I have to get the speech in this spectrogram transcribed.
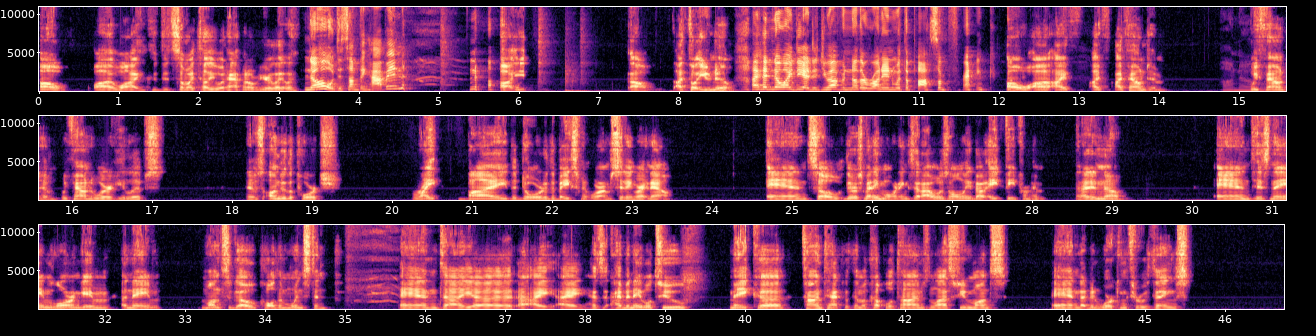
oh uh, why did somebody tell you what happened over here lately? No, did something happen? no. Uh, y oh, I thought you knew. I had no idea. Did you have another run in with a possum, Frank? Oh, uh, I I I found him. Oh, no. We found him. We found where he lives. And it was under the porch, right by the door to the basement where I'm sitting right now. And so there's many mornings that I was only about eight feet from him, and I didn't know. And his name, Lauren gave him a name months ago, called him Winston. And I, uh, I, I has I've been able to make uh, contact with him a couple of times in the last few months, and I've been working through things.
